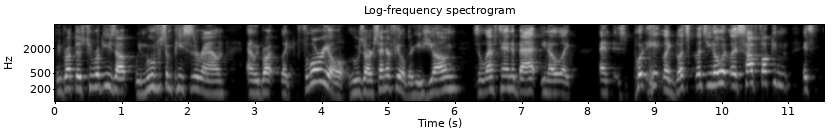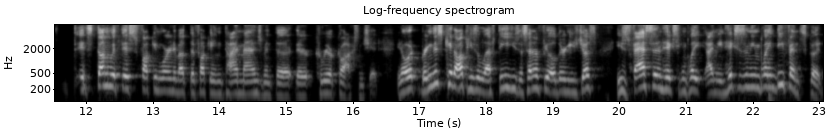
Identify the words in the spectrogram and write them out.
we brought those two rookies up. We moved some pieces around, and we brought like Florial, who's our center fielder. He's young. He's a left-handed bat. You know, like and put hit like let's let's you know what? Let's stop fucking. It's it's done with this fucking worrying about the fucking time management, the their career clocks and shit. You know what? Bring this kid up. He's a lefty. He's a center fielder. He's just he's faster than Hicks. He can play. I mean, Hicks isn't even playing defense good.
